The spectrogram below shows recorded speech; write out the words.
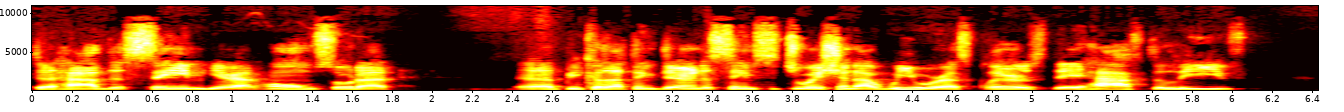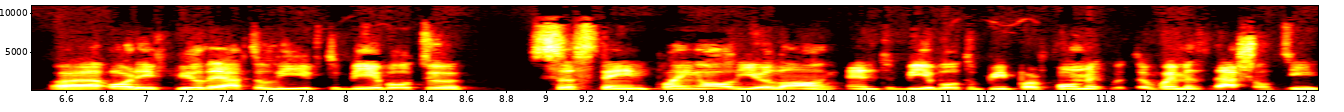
to have the same here at home so that uh, because I think they're in the same situation that we were as players. They have to leave, uh, or they feel they have to leave to be able to sustain playing all year long and to be able to be perform it with the women's national team.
